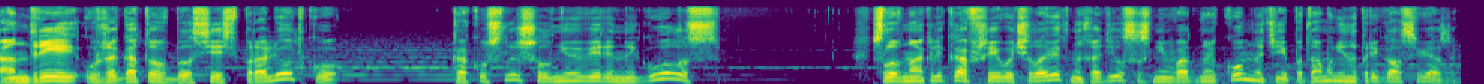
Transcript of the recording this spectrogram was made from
Андрей уже готов был сесть в пролетку, как услышал неуверенный голос, словно окликавший его человек находился с ним в одной комнате и потому не напрягал связок.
